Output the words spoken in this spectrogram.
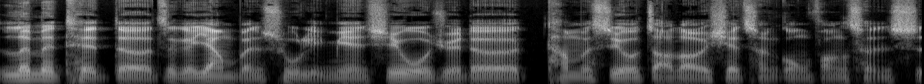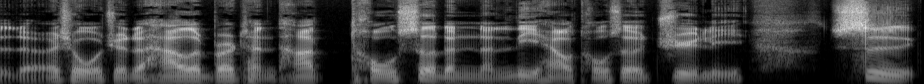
limited 的这个样本数里面，其实我觉得他们是有找到一些成功方程式的，而且我觉得 Halliburton 他投射的能力还有投射的距离是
